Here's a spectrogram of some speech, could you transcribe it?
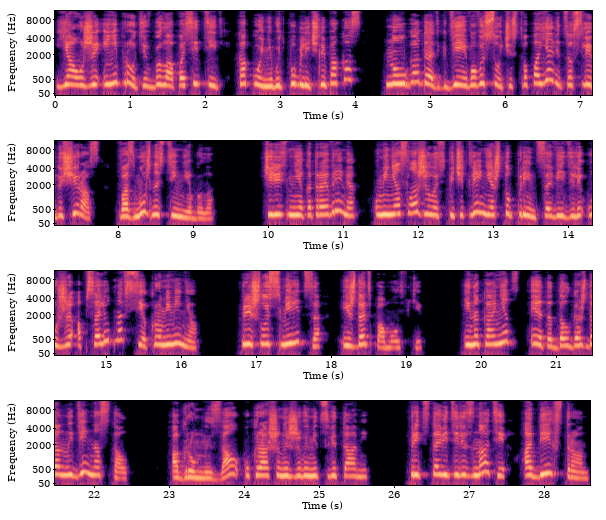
Я уже и не против была посетить какой-нибудь публичный показ, но угадать, где его высочество появится в следующий раз, возможности не было. Через некоторое время у меня сложилось впечатление, что принца видели уже абсолютно все, кроме меня. Пришлось смириться и ждать помолвки. И, наконец, этот долгожданный день настал. Огромный зал, украшенный живыми цветами. Представители знати обеих стран,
